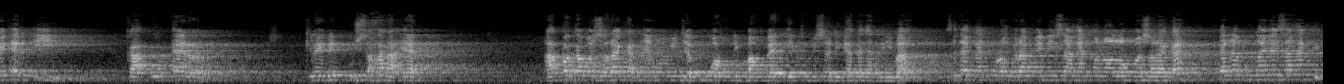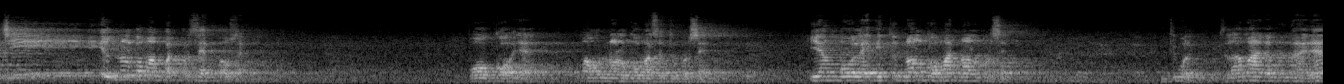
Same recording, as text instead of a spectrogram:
BRI KUR kredit usaha rakyat? Apakah masyarakat yang meminjam uang di bank BRI itu bisa dikatakan riba? Sedangkan program ini sangat menolong masyarakat karena bunganya sangat kecil 0,4 persen Pak Ustaz. Pokoknya mau 0,1 persen. Yang boleh itu 0,0 persen. Itu boleh. Selama ada bunganya,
